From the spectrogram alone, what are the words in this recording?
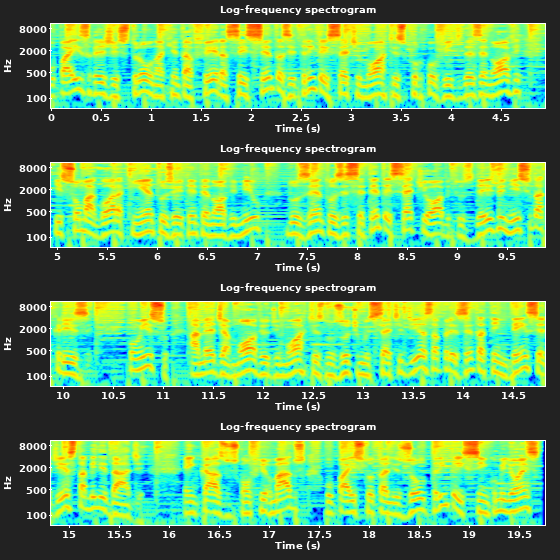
O país registrou na quinta-feira 637 mortes por Covid-19 e soma agora 589.277 óbitos desde o início da crise. Com isso, a média móvel de mortes nos últimos sete dias apresenta tendência de estabilidade. Em casos confirmados, o país totalizou 35 milhões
